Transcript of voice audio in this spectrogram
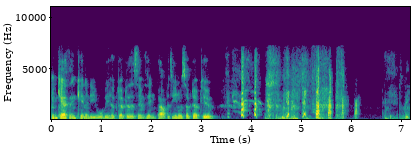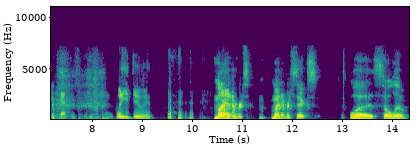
And Kathleen Kennedy will be hooked up to the same thing Palpatine was hooked up to. what are you doing? My number my number six was Solo.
